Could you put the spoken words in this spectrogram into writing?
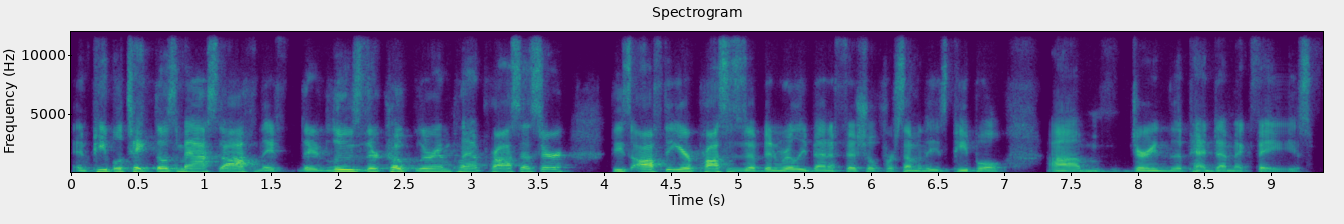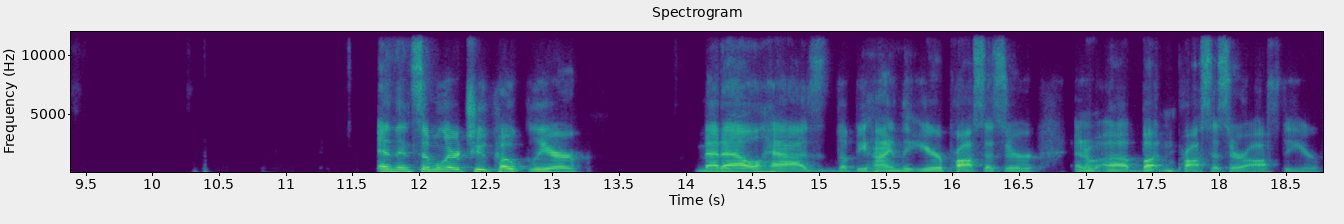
and people take those masks off and they, they lose their cochlear implant processor. These off the ear processes have been really beneficial for some of these people um, during the pandemic phase. And then similar to cochlear, MED-EL has the behind the ear processor and a button processor off the ear.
